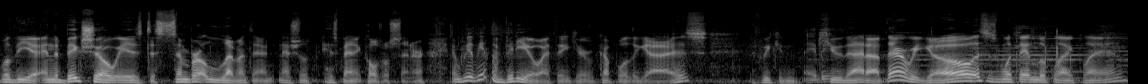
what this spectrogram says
Well, the uh, and the big show is December 11th at National Hispanic Cultural Center, and we, we have a video I think here of a couple of the guys. If we can Maybe. cue that up, there we go. This is what they look like playing.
